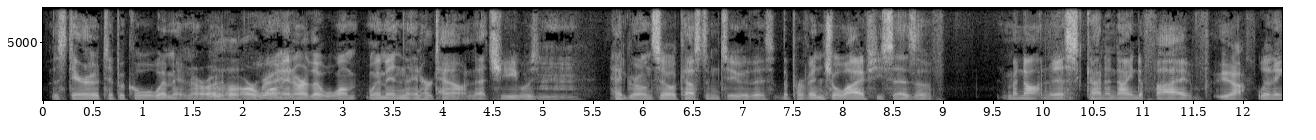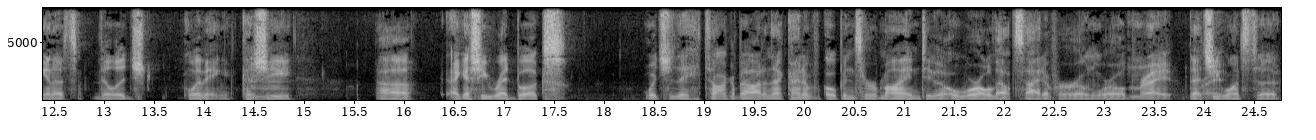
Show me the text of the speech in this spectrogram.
the stereotypical women or uh-huh. or woman Right. or the wom- women in her town that she was mm-hmm. had grown so accustomed to the the provincial life. She says of monotonous kind of nine to five Yeah, living in a village living because mm-hmm. she, uh, I guess she read books, which they talk about, and that kind of opens her mind to a world outside of her own world Right. that she wants to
